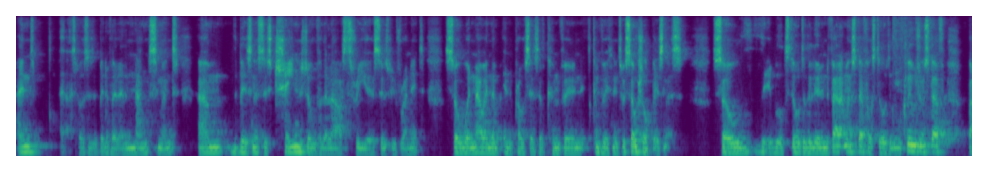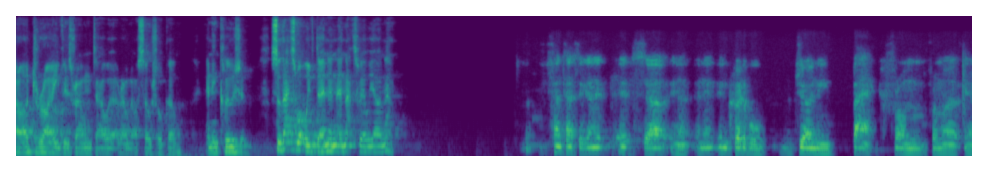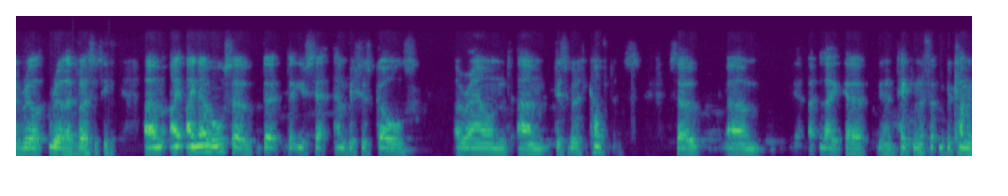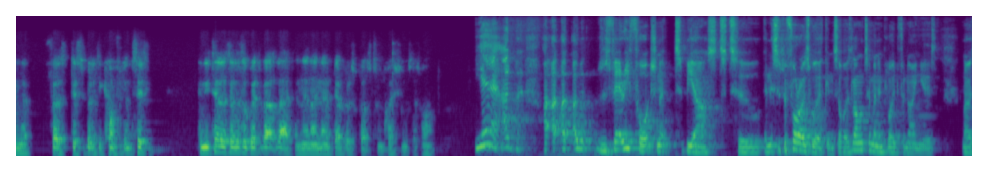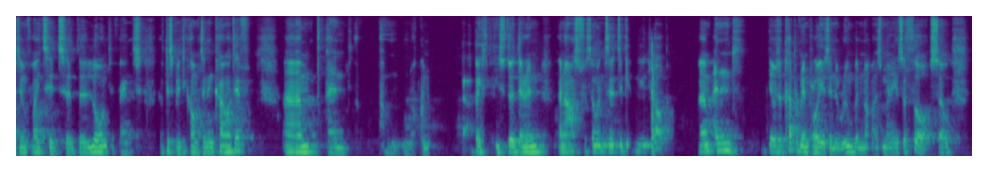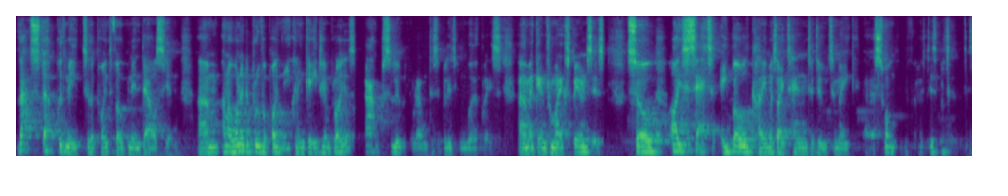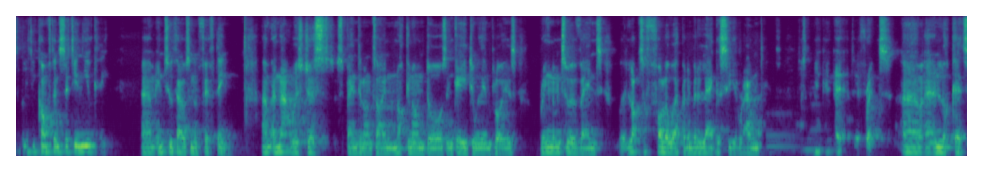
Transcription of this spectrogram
And I suppose as a bit of an announcement, um, the business has changed over the last three years since we've run it. So we're now in the in the process of converting converting into a social business. So it will still do the learning development stuff, we'll still do the inclusion stuff, but our drive is around our around our social goal and inclusion. So that's what we've done, and, and that's where we are now fantastic, and it, it's uh, you know an incredible journey back from from a you know real real adversity. Um, I, I know also that that you set ambitious goals around um, disability confidence. So um, like uh, you know taking the becoming the first disability confident city. Can you tell us a little bit about that? And then I know Deborah's got some questions as well. Yeah, I, I, I, was very fortunate to be asked to, and this is before I was working, so I was long-term unemployed for nine years, and I was invited to the launch event of Disability Confident in Cardiff, um, and I'm not going to, I basically stood there and, and asked for someone to, to give me a job. Um, and there was a couple of employees in the room, but not as many as I thought. So that stuck with me to the point of opening Delsion. Um, and I wanted to prove a point that you can engage employers absolutely around disability in the workplace, um, again, from my experiences. So I set a bold claim, as I tend to do, to make uh, Swansea the first disability, confident city in the UK um, in 2015. Um, and that was just spending on time, knocking on doors, engaging with employers, bringing them to events with lots of follow up and a bit of legacy around it make a, difference um, and look at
